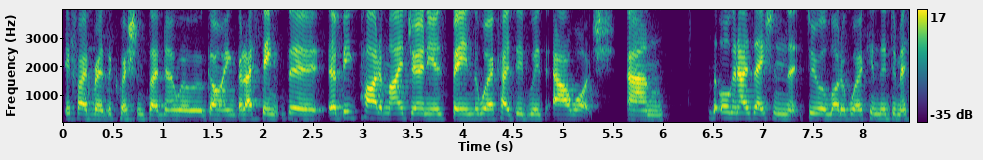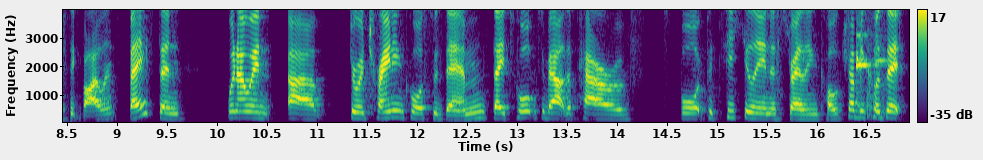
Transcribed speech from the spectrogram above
if I'd read the questions, I'd know where we were going. But I think the a big part of my journey has been the work I did with Our Watch um, the organization that do a lot of work in the domestic violence space. And when I went uh, through a training course with them, they talked about the power of sport, particularly in Australian culture, because it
